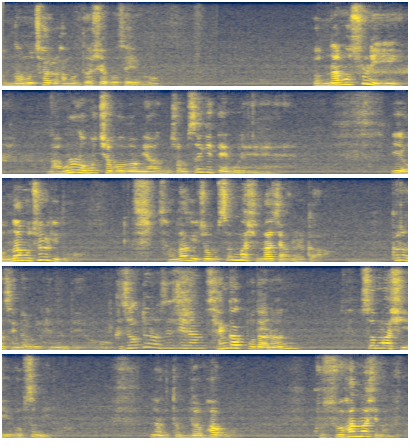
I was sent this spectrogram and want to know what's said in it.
엄나무 차를 한번 드셔보세요. 엄나무 순이 나물로 무쳐 먹으면 좀 쓰기 때문에 이 엄나무 줄기도 상당히 좀 쓴맛이 나지 않을까 그런 생각을 했는데요. 그 정도로 쓰진 않고 생각보다는 쓴맛이 없습니다. 그냥 덤덤하고 구수한 맛이 납니다.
